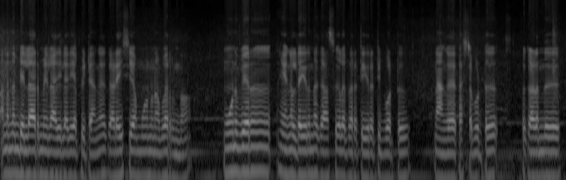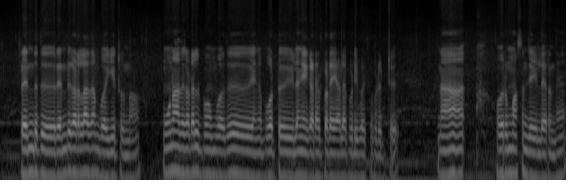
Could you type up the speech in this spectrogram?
அண்ணன் தம்பி எல்லாருமே இல்லாதி இல்லாதியாக போயிட்டாங்க. கடைசியாக மூணு நபர் இருந்தோம். மூணு பேரும் எங்கள்கிட்ட இருந்த காசுகளை பிரட்டி இரட்டி போட்டு நாங்கள் கஷ்டப்பட்டு இப்போ கடந்து ரெண்டு ரெண்டு கடலாக தான் போய்கிட்டு இருந்தோம். மூணாவது கடல் போகும்போது எங்கள் போட்டு இலங்கை கடற்படையால் பிடி வைக்கப்பட்டு நான் ஒரு மாதம் ஜெயிலில் இருந்தேன்.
